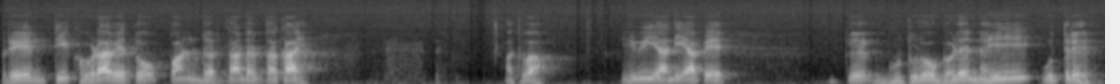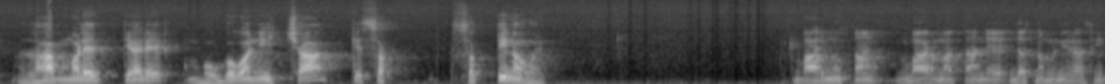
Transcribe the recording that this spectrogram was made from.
પ્રેમથી ખવડાવે તો પણ ડરતા ડરતા ખાય. અથવા એવી યાદી આપે કે ઘૂંટડો ગળે નહીં ઉતરે. લાભ મળે ત્યારે ભોગવવાની ઈચ્છા કે શક- શક્તિ ન હોય. બારમું સ્થાન, બારમા સ્થાને દસ નંબરની રાશિ.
